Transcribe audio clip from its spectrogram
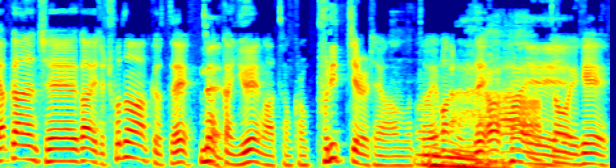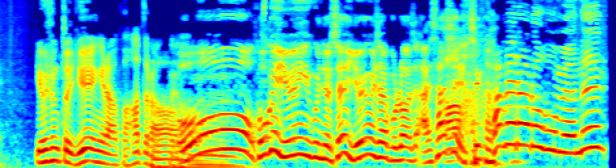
약간 제가 이제 초등학교 때 네. 약간 유행하던 그런 브릿지를 제가 한번 또 해봤는데 아, 예. 또 이게 요즘 또 유행이라고 하더라고요. 오, 그게 유행이군요. 제가 유행을 잘 몰라가지고. 아니, 사실 아. 지금 카메라로 보면은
